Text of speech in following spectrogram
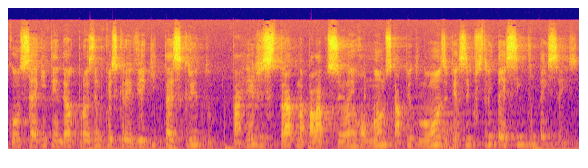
consegue entender por exemplo, que eu escrevi aqui, que está escrito, está registrado na palavra do Senhor, em Romanos, capítulo 11, versículos 35 e 36.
